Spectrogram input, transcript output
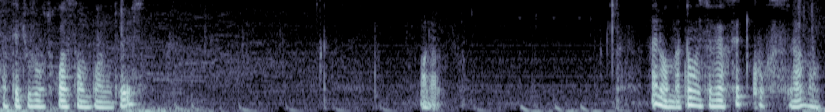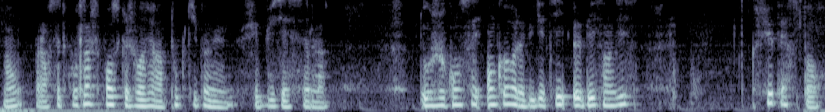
Ça fait toujours 300 points de plus. Voilà. Alors maintenant on va se faire cette course là maintenant. Alors cette course là je pense que je vais faire un tout petit peu mieux. Je sais plus si c'est celle-là. Donc je vous conseille encore la Bugatti E EB110 Super Sport.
